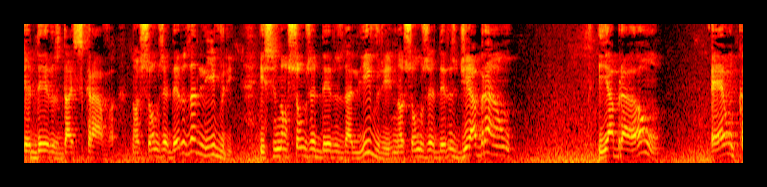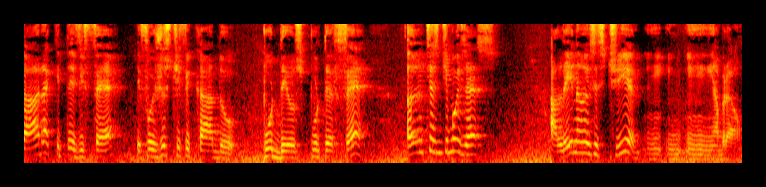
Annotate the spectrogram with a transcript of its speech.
herdeiros da escrava, nós somos herdeiros da livre. E se nós somos herdeiros da livre, nós somos herdeiros de Abraão. E Abraão é um cara que teve fé e foi justificado por Deus por ter fé antes de Moisés. A lei não existia em, em, em Abraão.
